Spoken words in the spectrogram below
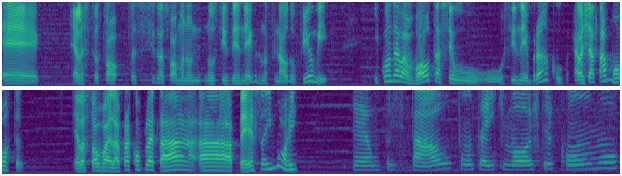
é, ela se transforma, se transforma no, no, cisne negro no final do filme, e quando ela volta a ser o, o cisne branco, ela já tá morta. Ela só vai lá para completar a, a, peça e morre. É um principal ponto aí que mostra como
